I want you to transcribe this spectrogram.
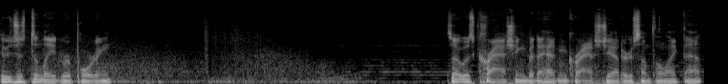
It was just delayed reporting. So it was crashing, but it hadn't crashed yet or something like that.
